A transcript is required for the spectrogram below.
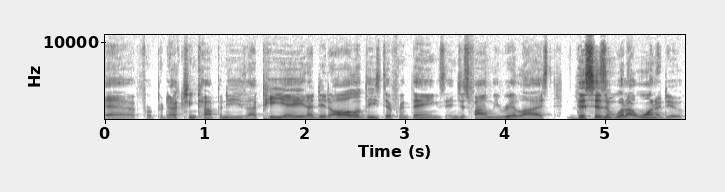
uh, for production companies, I PA'd, I did all of these different things and just finally realized this isn't what I want to do.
